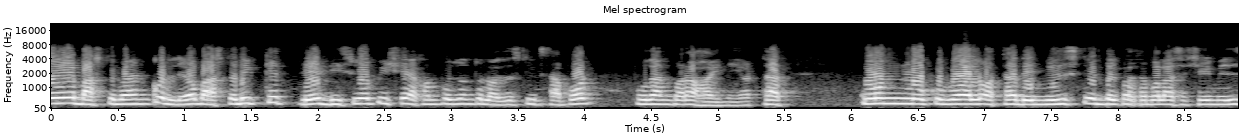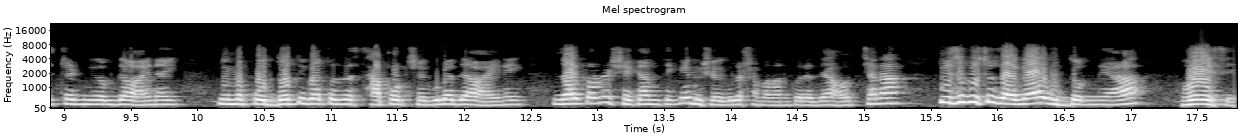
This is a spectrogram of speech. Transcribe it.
এ বাস্তবায়ন করলেও বাস্তবিক ক্ষেত্রে ডিসি অফিসে এখন পর্যন্ত লজিস্টিক সাপোর্ট প্রদান করা হয়নি। অর্থাৎ কোন লোকবল, অর্থাৎ এই ম্যাজিস্ট্রেটদের কথা বলা আছে, সেই ম্যাজিস্ট্রেট নিয়োগ দেওয়া হয় নাই। কিংবা পদ্ধতিগত যে সাপোর্ট সেগুলো দেওয়া হয় নাই যার কারণে সেখান থেকে বিষয়গুলো সমাধান করে দেওয়া হচ্ছে না। কিছু কিছু জায়গায় উদ্যোগ নেওয়া হয়েছে।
